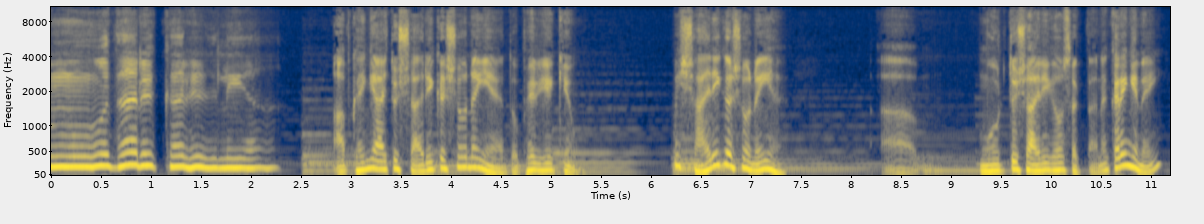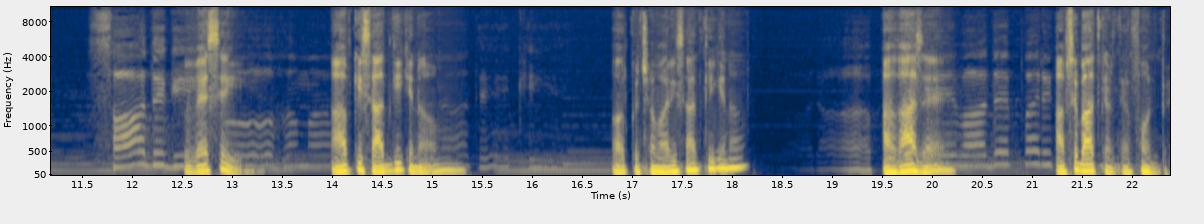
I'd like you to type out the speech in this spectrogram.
मुँह धर कर लिया? आप कहेंगे, आज तो शायरी का शो नहीं है तो फिर ये क्यों? भाई, शायरी का शो नहीं है। मूड तो शायरी का हो सकता है ना? करेंगे नहीं? वैसे ही, आपकी सादगी के नाम और कुछ हमारी सादगी के नाम? आगाज़ है। आपसे बात करते हैं फ़ोन पे।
